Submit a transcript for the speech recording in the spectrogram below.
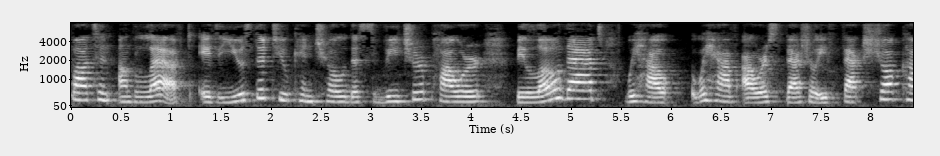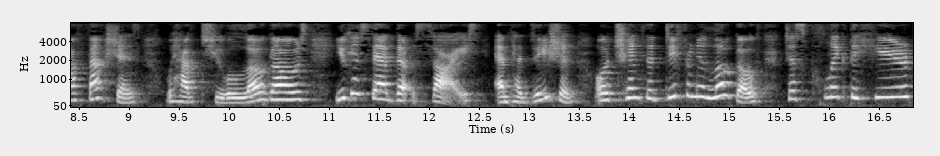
button on the left is used to control the switcher power. Below that, we have we have our special effect shortcut functions. We have two logos. You can set the size and position or change the different logos. Just click here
